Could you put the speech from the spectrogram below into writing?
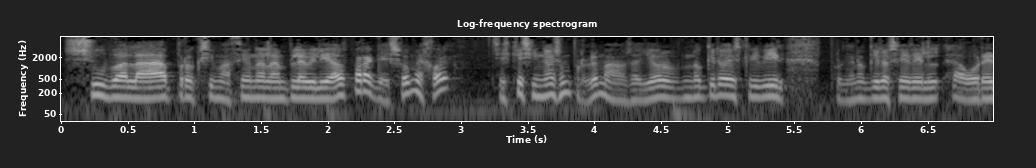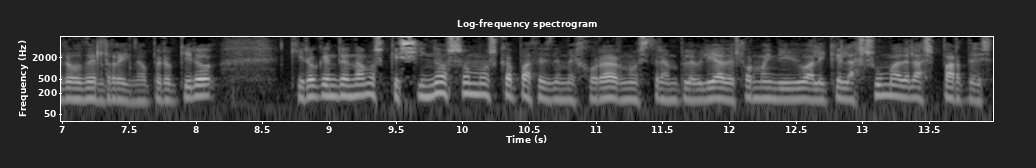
suba la aproximación a la empleabilidad para que eso mejore. Si es que si no es un problema, o sea, yo no quiero describir, porque no quiero ser el agorero del reino, pero quiero, quiero que entendamos que si no somos capaces de mejorar nuestra empleabilidad de forma individual y que la suma de las partes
